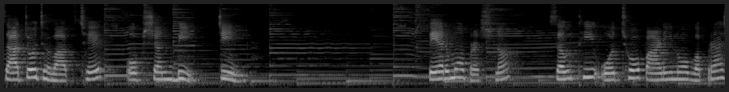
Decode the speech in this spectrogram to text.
સાચો જવાબ છે ઓપ્શન બી, ચીન. તેરમો પ્રશ્ન સૌથી ઓછો પાણીનો વપરાશ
